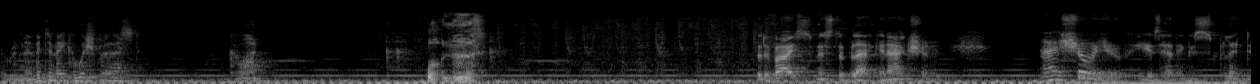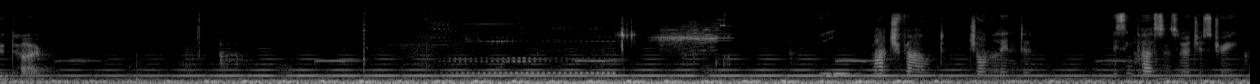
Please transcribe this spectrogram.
But remember to make a wish first. Go on. What on earth? The device, Mr. Black, in action. I assure you, he is having a splendid time. Match found. John Linden. Missing persons registry 2703.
